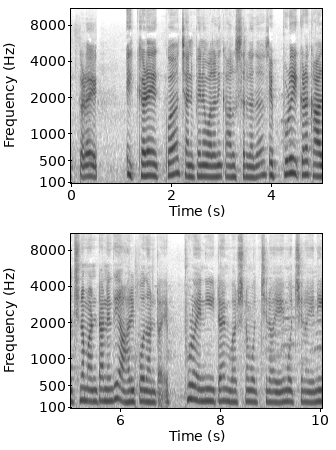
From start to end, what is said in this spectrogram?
ఇక్కడ ఇక్కడ ఎక్కువ చనిపోయిన వాళ్ళని కాలుస్తారు కదా. ఎప్పుడు ఇక్కడ కాల్చిన మంట అనేది ఆరిపోదంట. ఎప్పుడు ఎనీ టైం వర్షం వచ్చినా ఏం వచ్చినా ఎనీ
